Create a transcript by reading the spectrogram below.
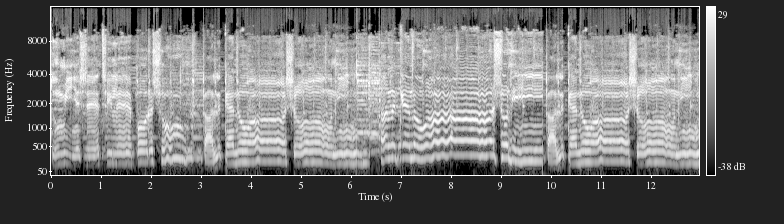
তুমি এসেছিলে পরশু, কাল কেন আসনি? কাল কেন আসনি? কাল কেন আসনি?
